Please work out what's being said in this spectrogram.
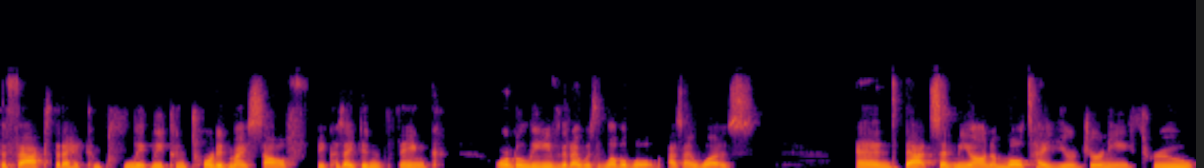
the fact that I had completely contorted myself because I didn't think or believe that I was lovable as I was. And that sent me on a multi year journey through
